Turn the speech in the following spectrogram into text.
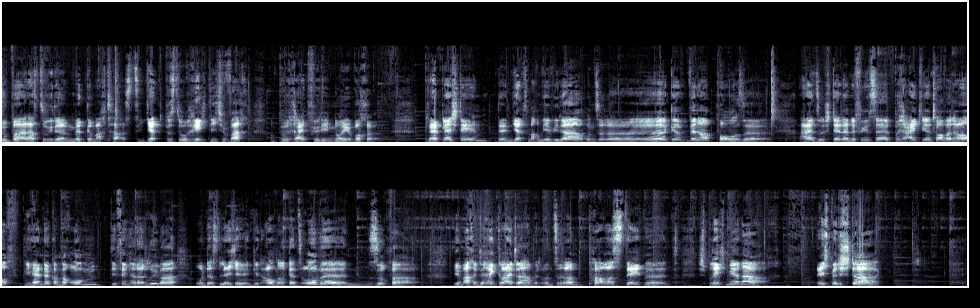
Super, dass du wieder mitgemacht hast. Jetzt bist du richtig wach und bereit für die neue Woche. Bleib gleich stehen, denn jetzt machen wir wieder unsere Gewinnerpose. Also stell deine Füße breit wie ein Torwart auf, die Hände kommen nach oben, die Finger da drüber und das Lächeln geht auch nach ganz oben. Super. Wir machen direkt weiter mit unserem Power Statement. Sprich mir nach. Ich bin stark.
